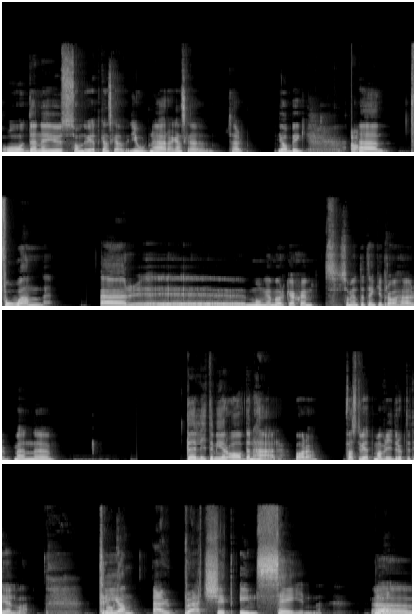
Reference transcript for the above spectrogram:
Och den är ju som du vet ganska jordnära, ganska så här jobbig. Ja. Uh, tvåan är uh, många mörka skämt som jag inte tänker dra här, men uh, det är lite mer av den här bara. Fast du vet, man vrider upp det till 11. Trean okay. är batshit insane. Ja.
